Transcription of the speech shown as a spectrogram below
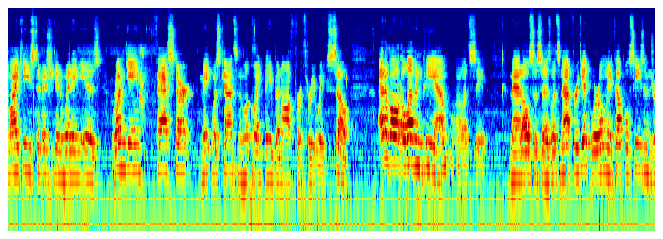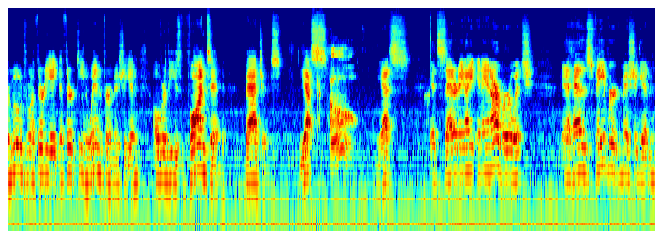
my keys to Michigan winning is run game, fast start, make Wisconsin look like they've been off for three weeks. So at about 11 p.m., or let's see. Matt also says, let's not forget we're only a couple seasons removed from a 38 to 13 win for Michigan over these vaunted Badgers. Yes. Yes. It's Saturday night in Ann Arbor, which has favored Michigan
